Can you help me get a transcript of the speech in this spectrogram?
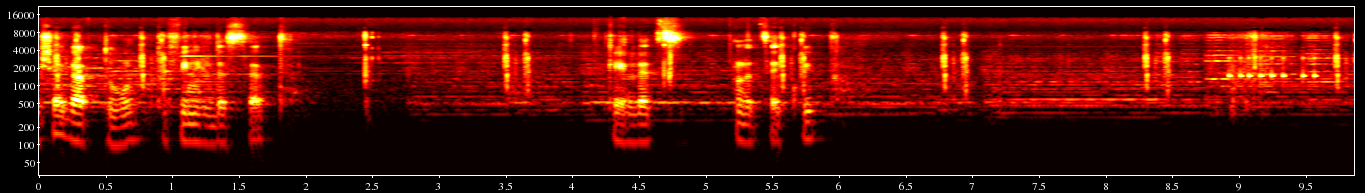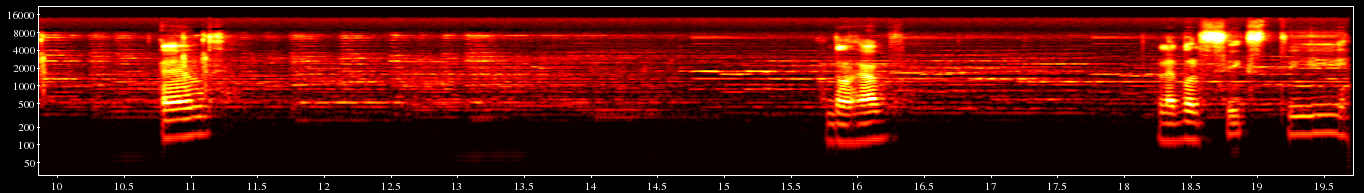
Wish I got two to finish the set. Okay, let's let's equip. And I don't have level 60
